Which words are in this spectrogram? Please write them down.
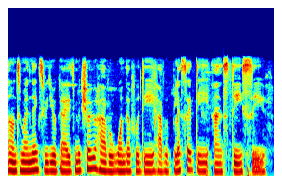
And until my next video guys make sure you have a wonderful day have a blessed day and stay safe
